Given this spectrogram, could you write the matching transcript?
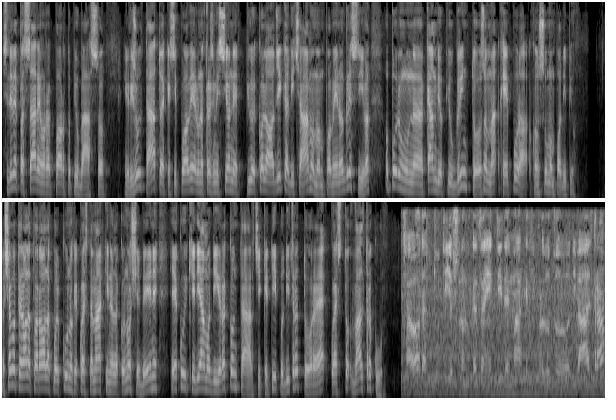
si deve passare a un rapporto più basso. Il risultato è che si può avere una trasmissione più ecologica, diciamo, ma un po' meno aggressiva, oppure un cambio più grintoso, ma che però consuma un po' di più. Lasciamo però la parola a qualcuno che questa macchina la conosce bene e a cui chiediamo di raccontarci che tipo di trattore è questo Valtra Q. Ciao a tutti, io sono Luca Zanetti del marketing prodotto di Valtra.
